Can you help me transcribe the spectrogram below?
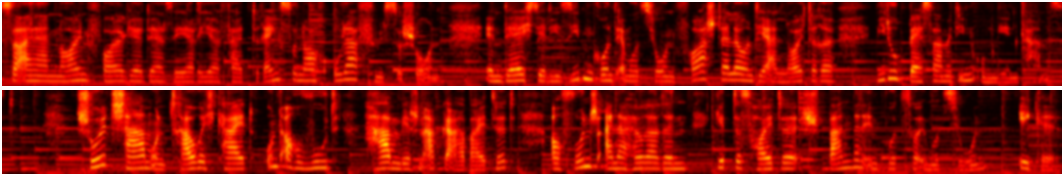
zu einer neuen Folge der Serie Verdrängst du noch oder fühlst du schon, in der ich dir die sieben Grundemotionen vorstelle und dir erläutere, wie du besser mit ihnen umgehen kannst. Schuld, Scham und Traurigkeit und auch Wut haben wir schon abgearbeitet. Auf Wunsch einer Hörerin gibt es heute spannenden Input zur Emotion Ekel.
